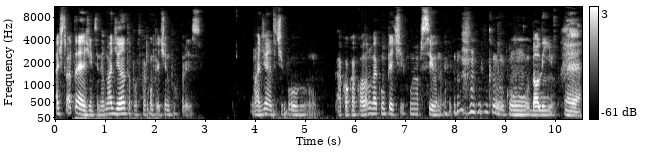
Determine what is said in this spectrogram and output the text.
a estratégia, entendeu? Não adianta pô, ficar competindo por preço. Não adianta, tipo, a Coca-Cola não vai competir com a Psil, né? com, com o Dolinho. É.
